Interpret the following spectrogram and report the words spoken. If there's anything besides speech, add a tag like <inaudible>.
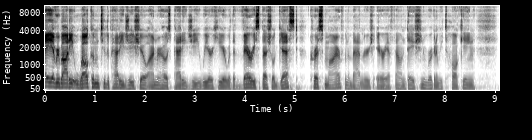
Hey, everybody, welcome to the Patty G Show. I'm your host, Patty G. We are here with a very special guest, Chris Meyer from the Baton Rouge Area Foundation. We're going to be talking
